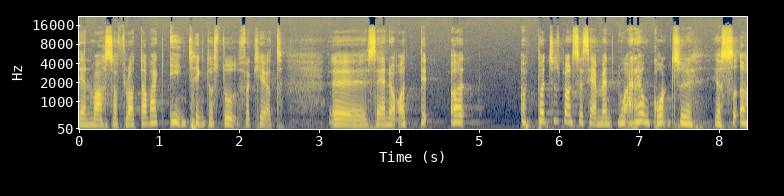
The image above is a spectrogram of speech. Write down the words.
den var så flot. Der var ikke én ting, der stod forkert, øh, sagde og, det, og, og på et tidspunkt så sagde jeg, men nu er der jo en grund til, at jeg sidder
